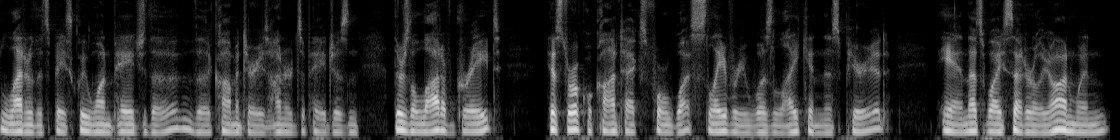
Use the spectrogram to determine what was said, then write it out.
letter that's basically one page, the the commentary is hundreds of pages, and there's a lot of great historical context for what slavery was like in this period, and that's why I said early on when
